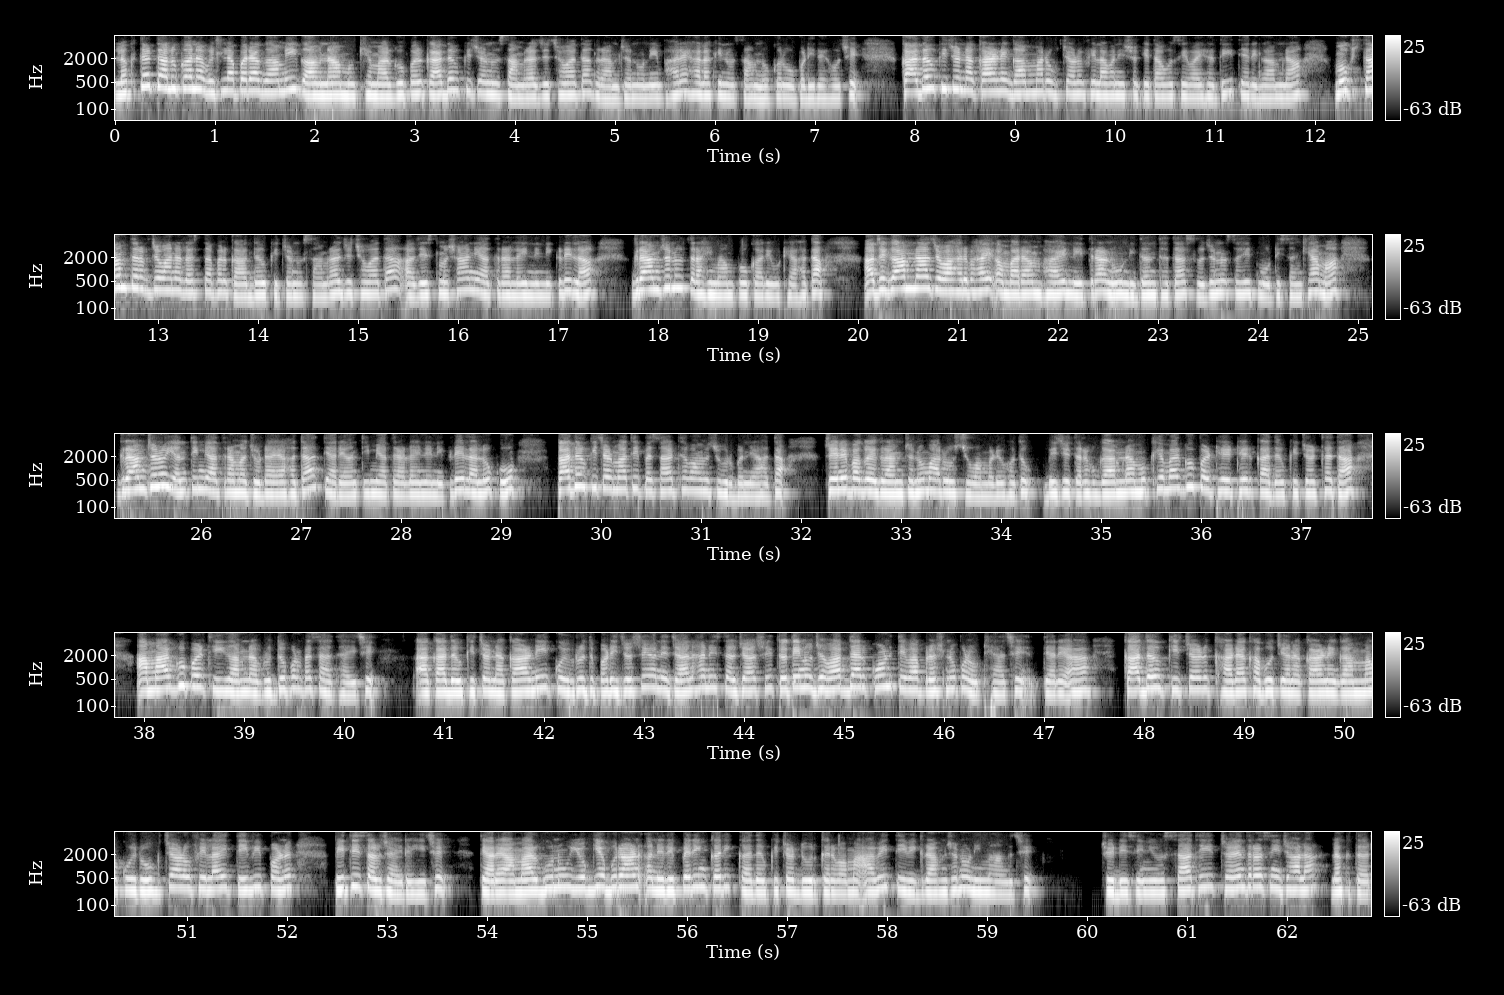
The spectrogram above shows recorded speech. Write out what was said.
લખતર તાલુકાના વિઠલાપરા ગામે ગામના મુખ્ય માર્ગ ઉપર કાદવ કિચડનું સામ્રાજ્ય છવાતા ગ્રામજનોને ભારે હાલાકીનો સામનો કરવો પડી રહ્યો છે. કાદવ કિચડના કારણે ગામમાં રોગચાળો ફેલાવાની શક્યતાઓ સેવાઈ હતી. ત્યારે ગામના મોક્ષધામ તરફ જવાના રસ્તા પર કાદવ કિચડનું સામ્રાજ્ય છવાતા આજે સ્મશાન યાત્રા લઈને નીકળેલા ગ્રામજનો ત્રાહિમામ પોકારી ઉઠ્યા હતા. આજે ગામના જવાહરભાઈ, અંબારામભાઈ નેત્રાનું નિધન થતા સ્વજનો સહિત મોટી સંખ્યામાં ગ્રામજનો અંતિમ યાત્રામાં જોડાયા હતા. ત્યારે અંતિમ યાત્રા લઈને નીકળેલા લોકો કાદવ કીચડમાંથી પસાર થવા મજબૂર બન્યા હતા, જેને પગલે ગ્રામજનોમાં રોષ જોવા મળ્યો હતો. બીજી તરફ ગામના મુખ્ય માર્ગો પર ઠેર ઠેર કાદવ કીચડ થતા આ માર્ગો પરથી ગામના વૃદ્ધો પણ પસાર થાય છે. આ કાદવ કીચડના કારણે કોઈ વૃદ્ધ પડી જશે અને જાનહાનિ સર્જાશે તો તેનું જવાબદાર કોણ તેવા પ્રશ્નો પણ ઉઠ્યા છે. ત્યારે આ કાદવ કીચડ ખાડા ખાબોચિયાના કારણે ગામમાં કોઈ રોગચાળો ફેલાય તેવી પણ ભીતિ સર્જાઈ રહી છે. ત્યારે આ માર્ગોનું યોગ્ય બુરાણ અને રિપેરિંગ કરી કાદવ કીચડ દૂર કરવામાં આવે તેવી ગ્રામજનોની માંગ છે. જીડીસી ન્યૂઝ સાથે જયેન્દ્રસિંહ ઝાલા, લખતર.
